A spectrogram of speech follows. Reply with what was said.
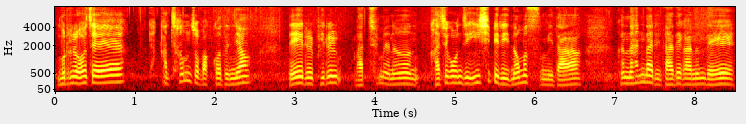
물을 어제 약간 처음 줘봤거든요. 내일을 비를 맞추면은 가지고 온 지 20일이 넘었습니다. 근데 한 달이 다 돼 가는데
